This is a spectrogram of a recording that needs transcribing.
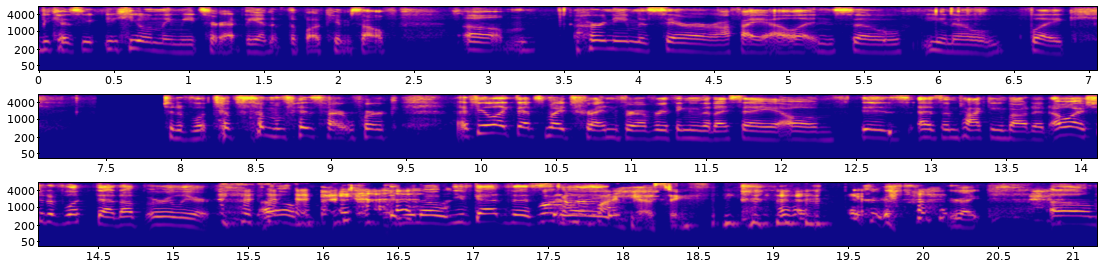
because he, he only meets her at the end of the book himself. Um, her name is Sarah Raphael, and so you know, like, should have looked up some of his artwork. I feel like that's my trend for everything that I say. Of is as I'm talking about it. Oh, I should have looked that up earlier. Um, you know, you've got this. Welcome like- to podcasting. right. Um,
